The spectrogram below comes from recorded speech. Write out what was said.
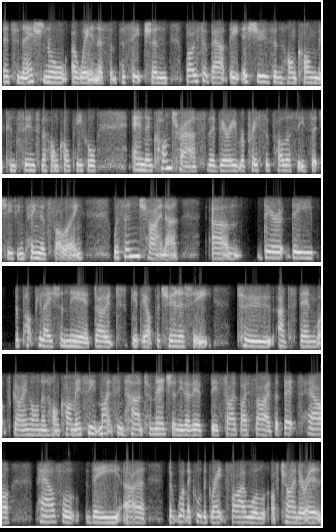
international awareness and perception, both about the issues in Hong Kong, the concerns of the Hong Kong people, and in contrast, the very repressive policies that Xi Jinping is following within China, um, there, the the population there don't get the opportunity to understand what's going on in Hong Kong. It, seem, might seem hard to imagine, you know, they're, they're side by side, but that's how powerful the, uh, the what they call the Great Firewall of China is.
